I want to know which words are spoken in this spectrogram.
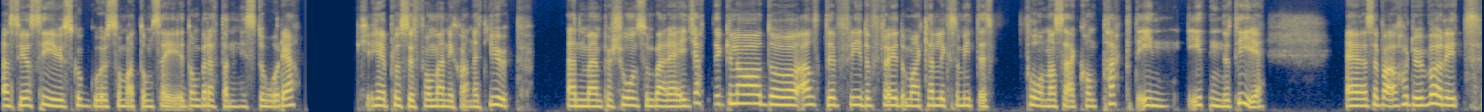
alltså jag ser ju skuggor som att de, säger, de berättar en historia. helt plötsligt får människan ett djup. Än med en person som bara är jätteglad och allt är frid och fröjd och man kan liksom inte få någon så kontakt in, inuti. Eh, så så bara, har du varit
